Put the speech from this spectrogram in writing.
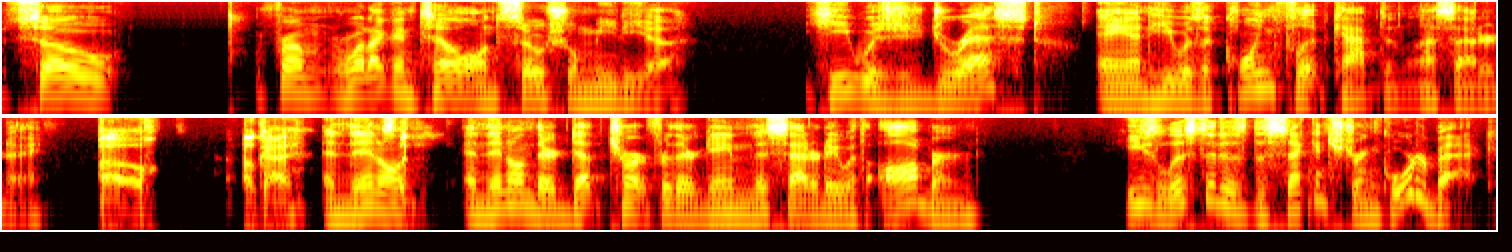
So, from what I can tell on social media, he was dressed and he was a coin flip captain last Saturday. Oh, okay. And then on and then on their depth chart for their game this Saturday with Auburn, he's listed as the second string quarterback.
